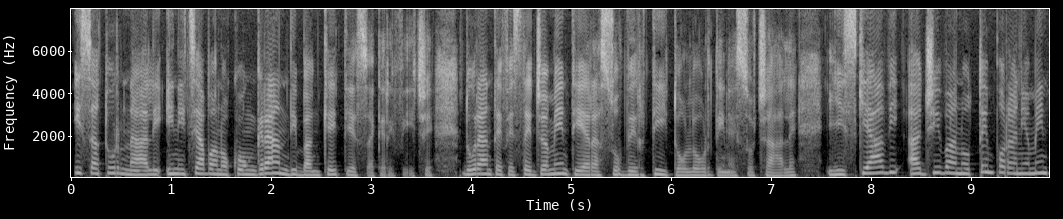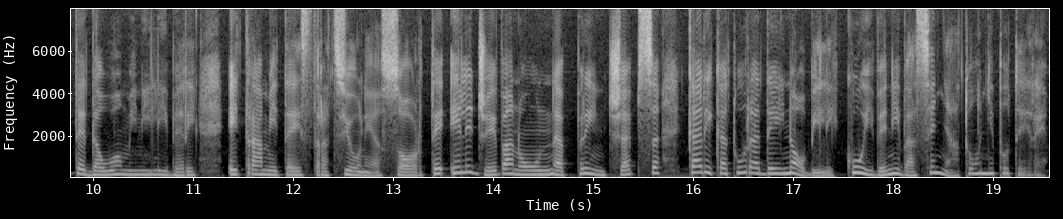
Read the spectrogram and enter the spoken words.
I Saturnali iniziavano con grandi banchetti e sacrifici. Durante i festeggiamenti era sovvertito l'ordine sociale. Gli schiavi agivano temporaneamente da uomini liberi e tramite estrazione a sorte eleggevano un princeps caricatura dei nobili, cui veniva assegnato ogni potere.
